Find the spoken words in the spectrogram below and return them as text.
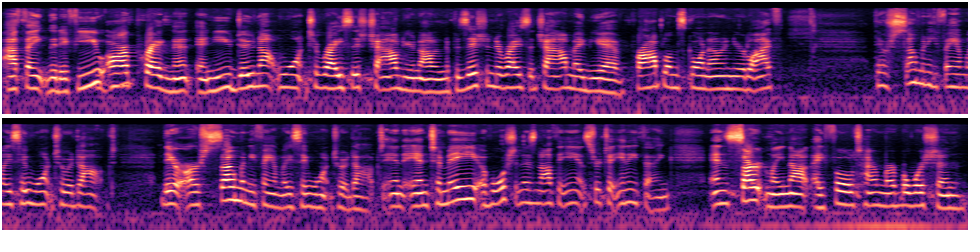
I think that if you are pregnant and you do not want to raise this child, you're not in a position to raise a child, maybe you have problems going on in your life, there's so many families who want to adopt. There are so many families who want to adopt, and, and to me, abortion is not the answer to anything, and certainly not a full term abortion.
